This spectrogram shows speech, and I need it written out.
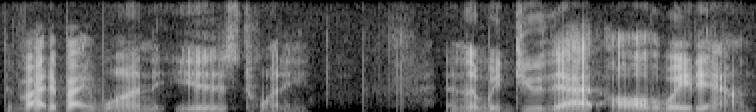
divided by 1 is 20. And then we do that all the way down.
